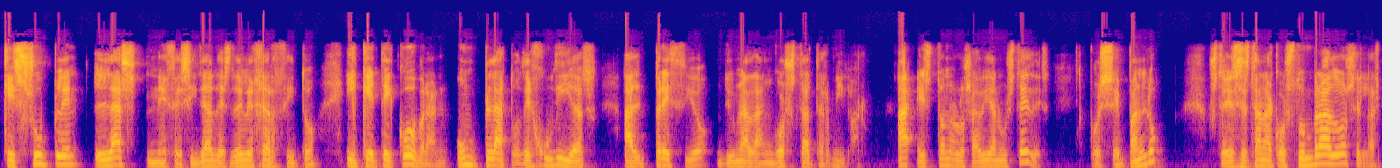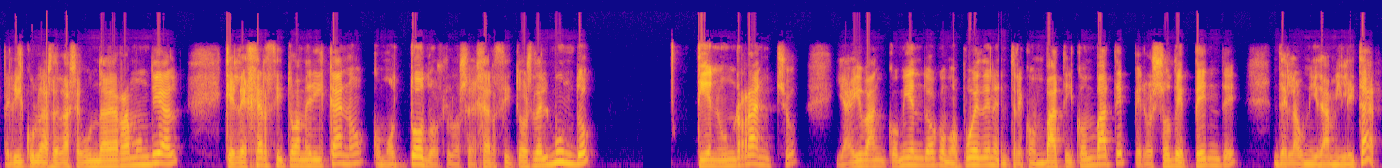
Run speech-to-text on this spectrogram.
que suplen las necesidades del ejército y que te cobran un plato de judías al precio de una langosta termidor. Ah, esto no lo sabían ustedes. Pues sépanlo. Ustedes están acostumbrados en las películas de la Segunda Guerra Mundial que el ejército americano, como todos los ejércitos del mundo, tiene un rancho y ahí van comiendo como pueden entre combate y combate, pero eso depende de la unidad militar.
